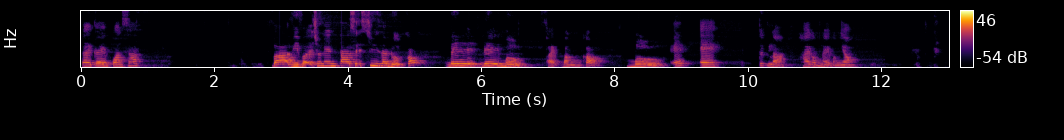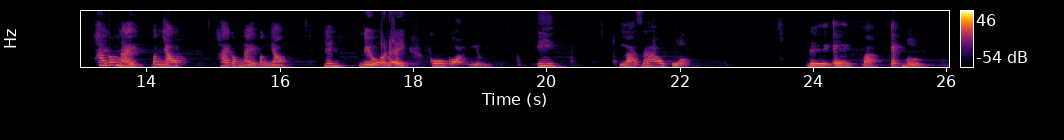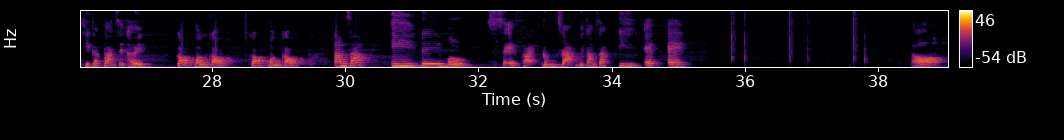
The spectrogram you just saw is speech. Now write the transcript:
Đây các em quan sát. Và vì vậy cho nên ta sẽ suy ra được góc BDM phải bằng góc MFE, tức là hai góc này bằng nhau. Hai góc này bằng nhau, hai góc này bằng nhau. Nên nếu ở đây cô gọi điểm Y là giao của DE và FM thì các bạn sẽ thấy góc bằng góc, góc bằng góc. Tam giác IDM sẽ phải đồng dạng với tam giác IFE. Đó.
